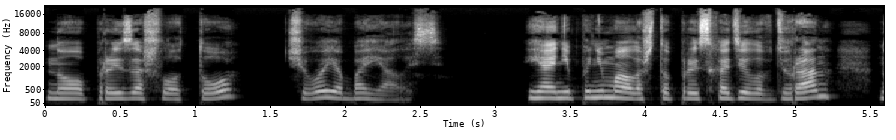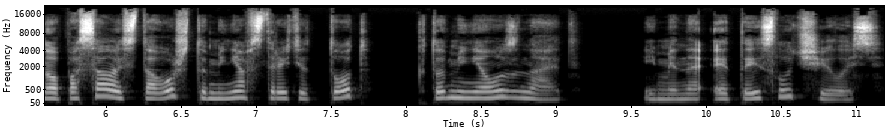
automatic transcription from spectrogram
Но произошло то, чего я боялась. Я не понимала, что происходило в Дюран, но опасалась того, что меня встретит тот, кто меня узнает. Именно это и случилось.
